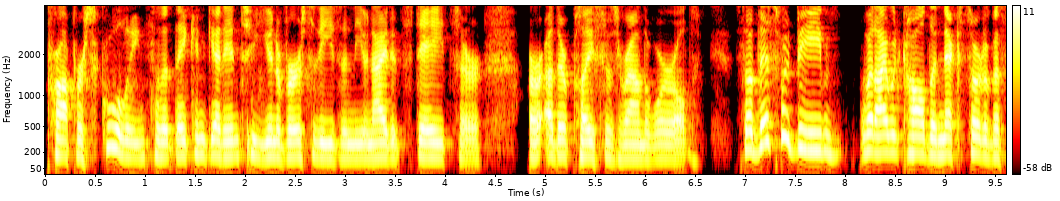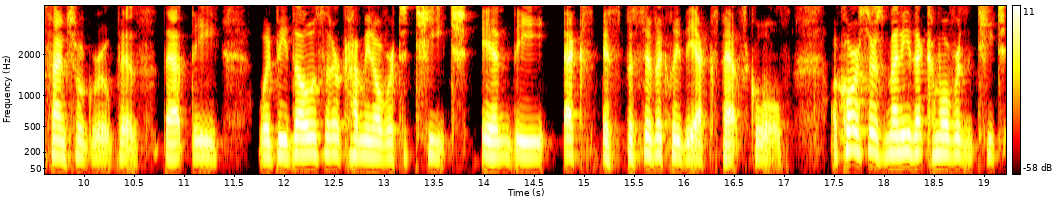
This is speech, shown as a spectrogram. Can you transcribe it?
proper schooling so that they can get into universities in the United States or or other places around the world. So this would be what I would call the next sort of essential group is that the would be those that are coming over to teach in the ex specifically the expat schools. Of course, there's many that come over to teach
